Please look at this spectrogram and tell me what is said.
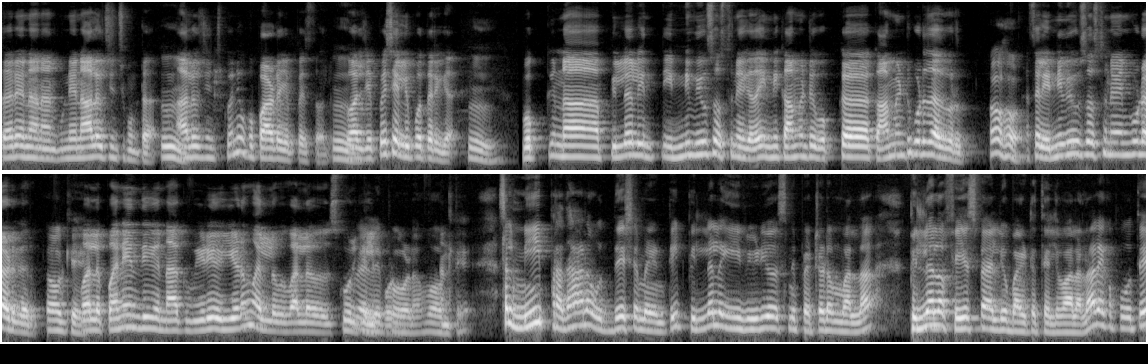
సరే నాన్న నేను ఆలోచించుకుంటా. ఆలోచించుకొని ఒక పాట చెప్పేస్తారు. ఉమ్. వాళ్ళు చెప్పేసి వెళ్ళిపోతారు ఇక. ఒక్క నా పిల్లలు ఇన్- ఇన్ని వ్యూస్ వస్తున్నాయి కదా ఇన్ని కామెంట్ ఒక్క కామెంట్ కూడా చదవరు. ఓహో. అసలు ఎన్ని వ్యూస్ వస్తున్నాయని కూడా అడగరు. ఓకే. వాళ్ళ పని ఏంది? నాకు వీడియో ఇవ్వడం వాళ్ళు వాళ్ళ స్కూల్కి వెళ్ళిపోవడం. ఓకే. అసలు మీ ప్రధాన ఉద్దేశం ఏంటి? పిల్లలు ఈ వీడియోస్ని పెట్టడం వల్ల పిల్లల ఫేస్ వాల్యూ బయట తెలియాలనా? లేకపోతే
